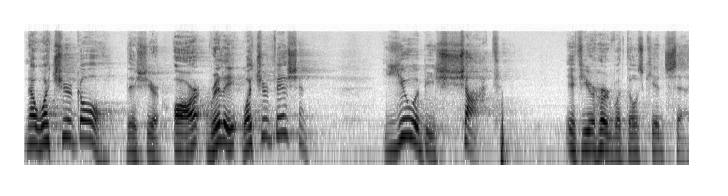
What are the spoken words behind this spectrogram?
Now, what's your goal? This year? Or really, what's your vision? You would be shocked if you heard what those kids said.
